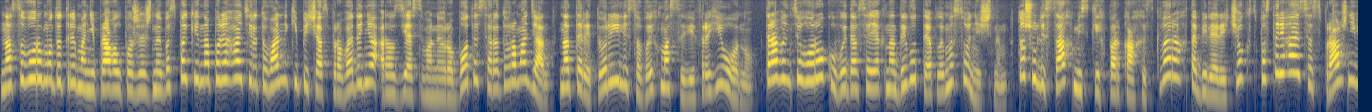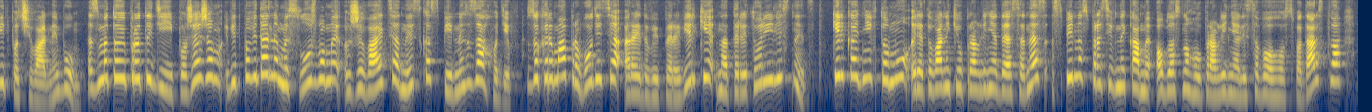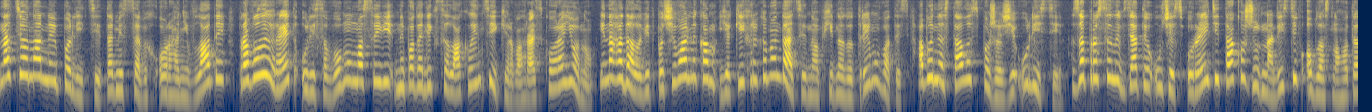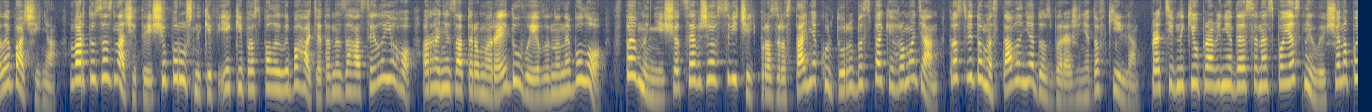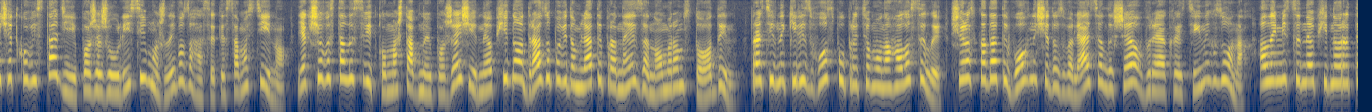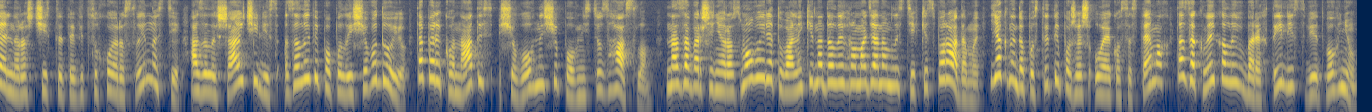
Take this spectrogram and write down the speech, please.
На суворому дотриманні правил пожежної безпеки наполягають рятувальники під час проведення роз'яснювальної роботи серед громадян на території лісових масивів регіону. Травень цього року видався як на диво теплим і сонячним. Тож у лісах, міських парках і скверах та біля річок спостерігається справжній відпочивальний бум. З метою протидії пожежам відповідальними службами вживається низка спільних заходів. Зокрема, проводяться рейдові перевірки на території лісництв. Кілька днів тому рятувальники управління ДСНС спільно з працівниками обласного управління лісового господарства, національної поліції та місцевих органів влади провели рейд у лісовому масиві неподалік села Клинці Кіровоградського району і нагадали відпочивальникам, яких рекомендацій необхідно дотримуватись, аби не сталося пожежі у лісі. Запросили взяти участь у рейді також журналістів обласного телебачення. Варто зазначити, що порушників, які проспалили багаття та не загасили його, організаторами рейду виявлено не було. Впевнені, що це вже свідчить про зростання культури безпеки громадян, про свідоме ставлення до збереження довкілля. Працівники управління ДСНС пояснили, що на початковій стадії пожежу у лісі можливо загасити самостійно. Якщо ви стали свідком масштабної пожежі, необхідно одразу повідомляти про неї за номером 101. Працівники лісгоспу при цьому наголосили, що розкладати вогнище дозволяється лише в рекреаційних зонах, але місце необхідно ретельно розчистити від сухої рослинності, а залишаючи ліс, залити попелище водою та переконатись, що вогнище повністю згасло. На завершення розмови рятувальники надали громадянам листівки з порадами, як не допустити пожеж у екосистемах та закликали вберегти ліс від вогню.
